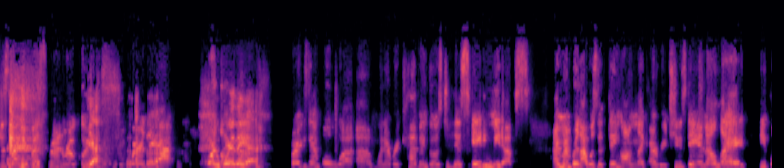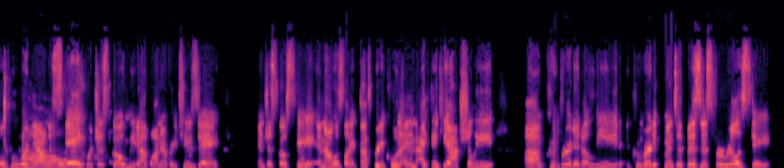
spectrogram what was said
just find your best friend real quick. Yes. Where are they at? Or like, Where they uh, at? for example, um, whenever Kevin goes to his skating meetups, I remember that was a thing on like every Tuesday in LA. People who were oh. down to skate oh. would just go meet up on every Tuesday and just go skate. And I was like, that's pretty cool. And I think he actually um, converted a lead and converted him into business for real estate.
